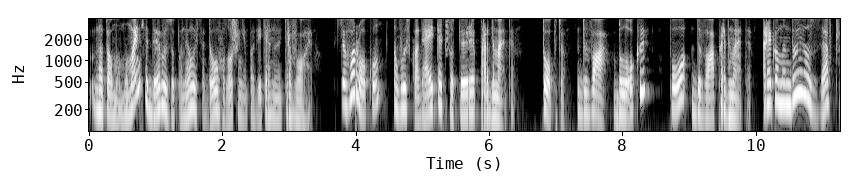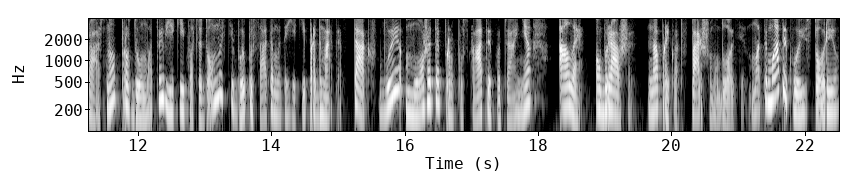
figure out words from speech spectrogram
на тому моменті, де ви зупинилися до оголошення повітряної тривоги. Цього року ви складаєте чотири предмети, тобто два блоки по два предмети. Рекомендую завчасно продумати, в якій послідовності ви писатимете які предмети. Так, ви можете пропускати питання, але обравши. Наприклад, в першому блоці математику і історію,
